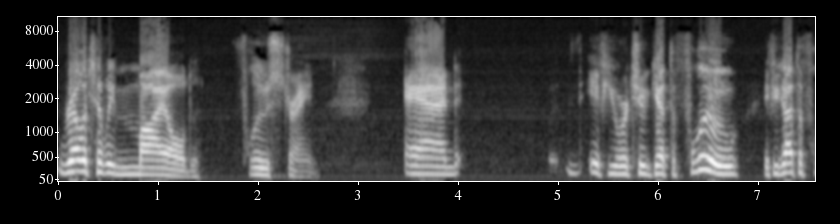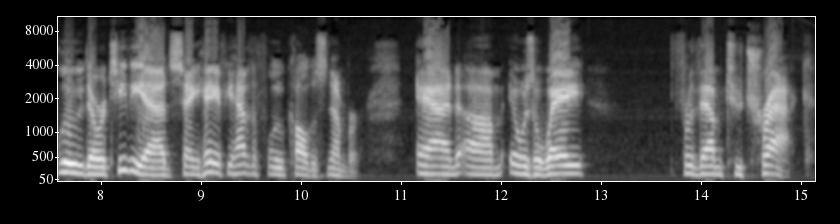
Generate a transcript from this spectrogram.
relatively mild flu strain. And if you were to get the flu, if you got the flu, there were TV ads saying, "Hey, if you have the flu, call this number," and um, it was a way for them to track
